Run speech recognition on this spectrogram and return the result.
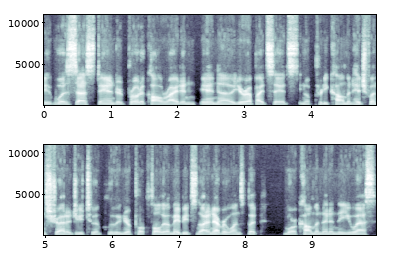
it was a standard protocol, right? In in uh, Europe, I'd say it's you know pretty common hedge fund strategy to include in your portfolio. Maybe it's not in everyone's, but more common than in the U.S.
